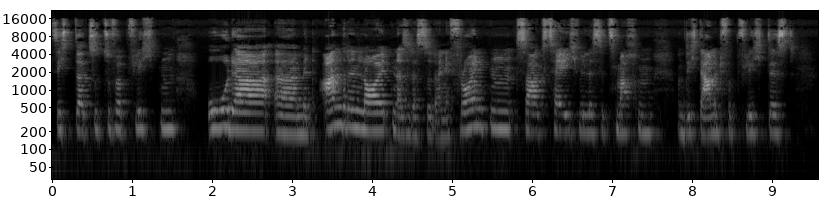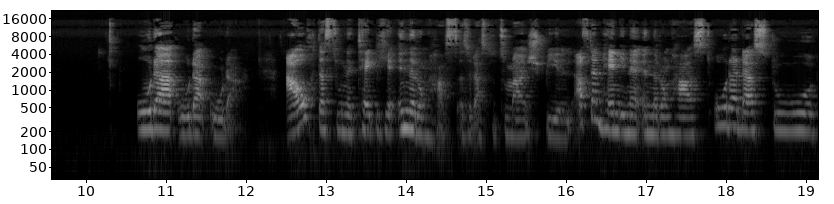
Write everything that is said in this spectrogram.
sich dazu zu verpflichten oder äh, mit anderen Leuten, also dass du deine Freunden sagst, hey, ich will das jetzt machen und dich damit verpflichtest. Oder, oder, oder. Auch, dass du eine tägliche Erinnerung hast, also dass du zum Beispiel auf deinem Handy eine Erinnerung hast oder dass du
